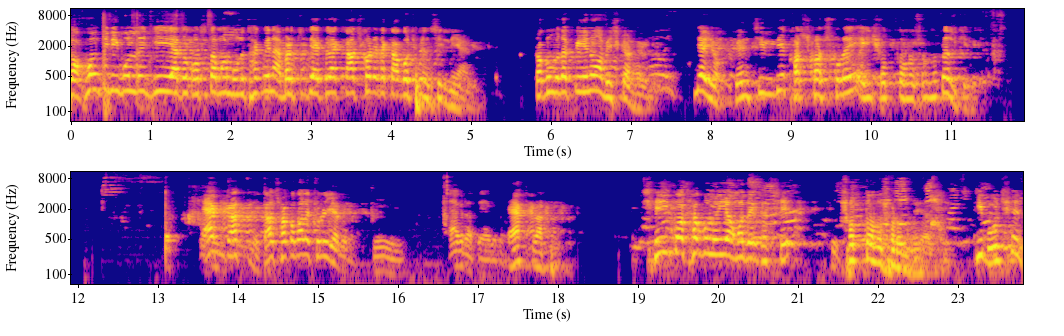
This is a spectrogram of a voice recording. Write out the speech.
তখন তিনি বললেন যে এত কথা তো আমার মনে থাকবে না? এবার তুই একটা এক কাজ কর, একটা কাগজ পেন্সিল নিয়ে আয়। তখন বোধহয় পেনও আবিষ্কার হয়নি। যাই হোক পেন্সিল দিয়ে খসখস করে এই সত্য অনুসন্ধানটা লিখে দিল এক রাত্রে কাল সকালবেলা চলে যাবেন। এক রাতে এক রাতে। সেই কথাগুলোই আমাদের কাছে সত্য অনুসরণ হয়ে আছে কি বলছেন?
